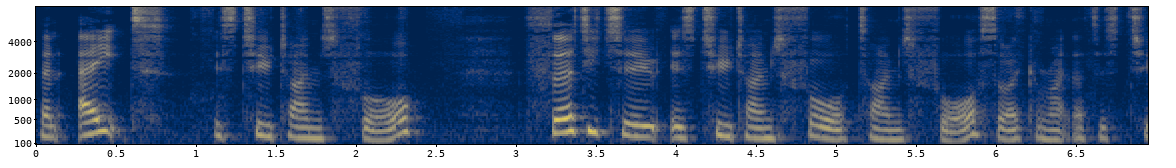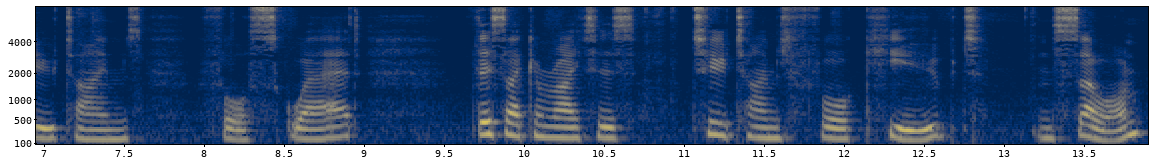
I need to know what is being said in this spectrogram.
then 8 is 2 times 4, 32 is 2 times 4 times 4, so I can write that as 2 times 4 squared. This I can write as 2 times 4 cubed, and so on.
